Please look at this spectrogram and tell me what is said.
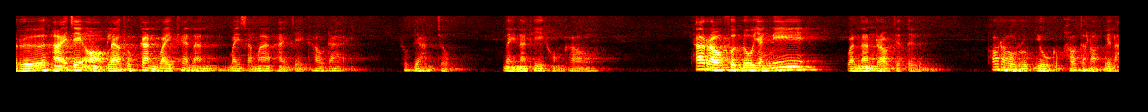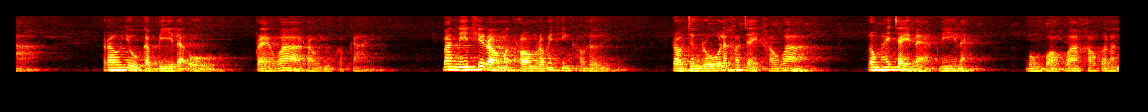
หรือหายใจออกแล้วถูกกั้นไว้แค่นั้น ไม่สามารถหายใจเข้าได้ ทุกอย่างจบในหน้าที่ของเขา ถ้าเราฝึกดูอย่างนี้ วันนั้นเราจะตื่น เพราะเราอยู่กับเขาตลอดเวลา เราอยู่กับ B และ O แปลว่าเราอยู่กับกาย บ้านนี้ที่เรามาครองเราไม่ทิ้งเขาเลย เราจึงรู้และเข้าใจเขาว่าลมหายใจแบบนี้แหละ บ่งบอกว่าเขากำลัง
